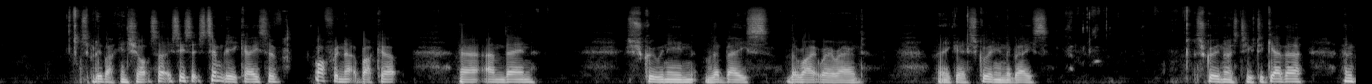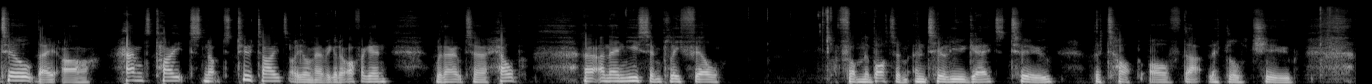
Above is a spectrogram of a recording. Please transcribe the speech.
Let's put it back in shot. So it's, it's simply a case of offering that back up uh, and then screwing in the base the right way around. There you go, screwing in the base. Screwing those two together until they are hand tight, not too tight, or you'll never get it off again without uh, help. Uh, and then you simply fill from the bottom until you get to the top of that little tube.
